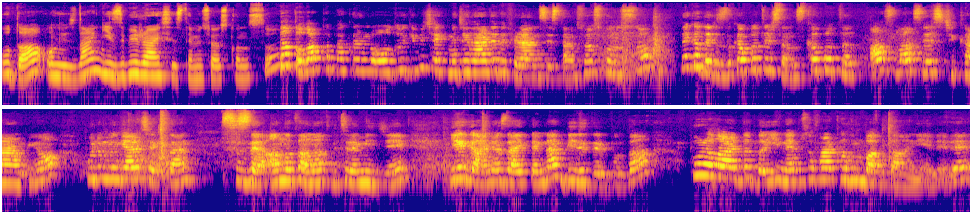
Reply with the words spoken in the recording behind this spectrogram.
Bu da o yüzden gizli bir ray sistemi söz konusu. Da dolap kapaklarında olduğu gibi çekmecelerde de frenli sistem söz konusu. Ne kadar hızlı kapatırsanız kapatın asla ses çıkarmıyor. Bloom'un gerçekten size anlat anlat bitiremeyeceğim yegane özelliklerinden biridir bu da. Buralarda da yine bu sefer kalın battaniyeleri,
